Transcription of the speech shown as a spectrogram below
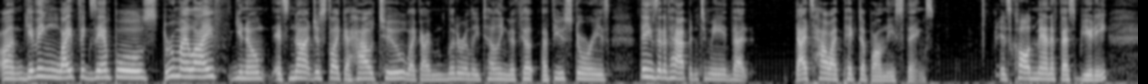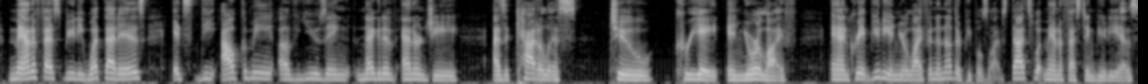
um, giving life examples through my life. You know, it's not just like a how to, like I'm literally telling you a, f- a few stories, things that have happened to me that that's how I picked up on these things. It's called Manifest Beauty. Manifest Beauty, what that is, it's the alchemy of using negative energy as a catalyst to create in your life and create beauty in your life and in other people's lives. That's what manifesting beauty is.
